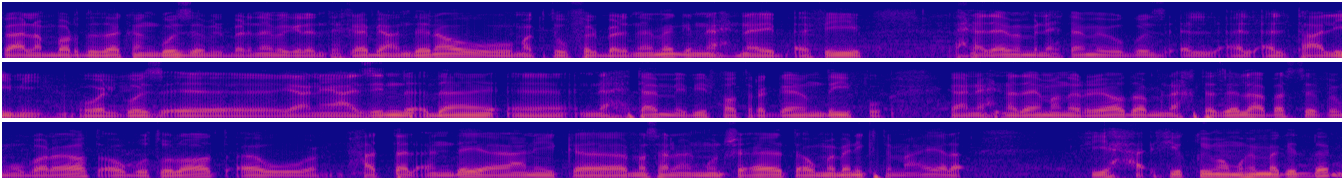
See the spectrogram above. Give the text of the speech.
فعلا برضو ده كان جزء من البرنامج الانتخابي عندنا ومكتوب في البرنامج إن إحنا يبقى فيه إحنا دايما بنهتم بالجزء التعليمي والجزء يعني عايزين ده نهتم بيه الفترة الجاية نضيفه. يعني إحنا دايما الرياضة بنختزلها بس في مباريات أو بطولات أو حتى الأندية يعني كمثلا منشآت أو مباني اجتماعية لأ في في قيمة مهمة جدا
